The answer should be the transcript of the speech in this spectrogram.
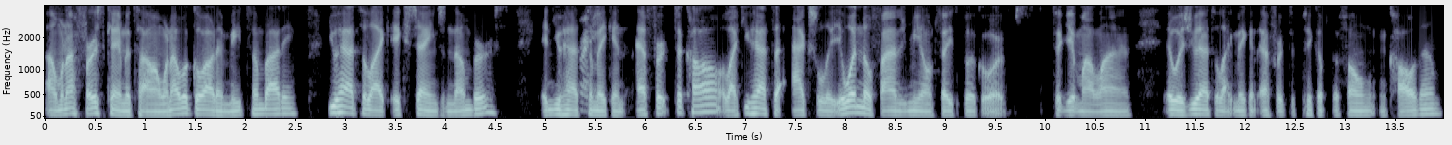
Um, when I first came to Taiwan, when I would go out and meet somebody, you had to like exchange numbers and you had right. to make an effort to call. Like you had to actually, it wasn't no find me on Facebook or to get my line. It was you had to like make an effort to pick up the phone and call them.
